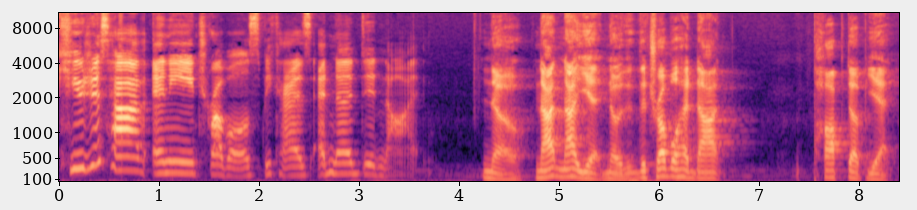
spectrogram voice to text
Q just have any troubles because Edna did not. No, not not yet. No, the, the trouble had not popped up yet.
